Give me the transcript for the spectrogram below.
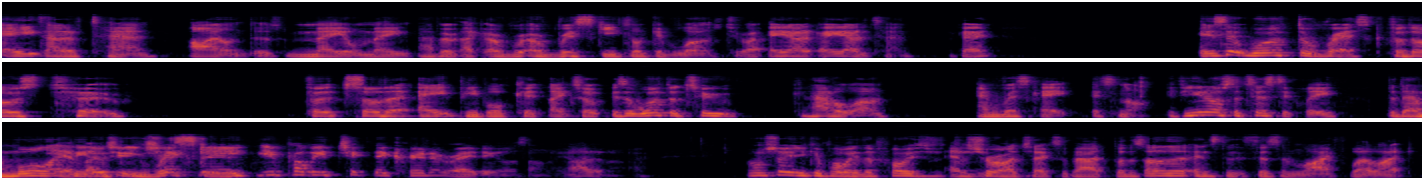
eight out of ten islanders may or may have a, like a, a risky to give loans to, right? Eight out eight out of ten, okay. Is it worth the risk for those two, for so that eight people could like so? Is it worth the two can have a loan, and risk eight? It's not. If you know statistically that they're more likely but to be risky. Their, you probably check their credit rating or something. I don't know. I'm sure you can probably there's probably for And- sure are checks about it, but there's other instances in life where like,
